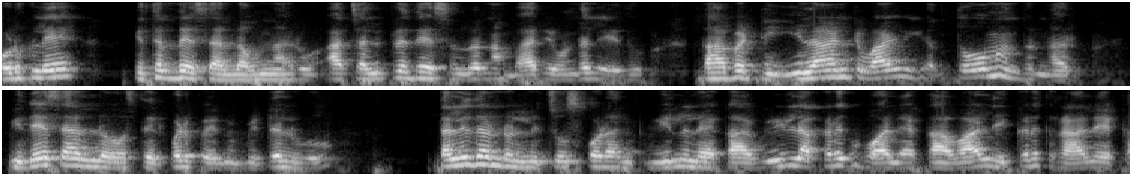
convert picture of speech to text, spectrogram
కొడుకులే ఇతర దేశాల్లో ఉన్నారు. ఆ చలి ప్రదేశంలో నా భార్య ఉండలేదు. కాబట్టి ఇలాంటి వాళ్ళు ఎంతో మంది ఉన్నారు. విదేశాల్లో స్థిరపడిపోయిన బిడ్డలు తల్లిదండ్రుల్ని చూసుకోవడానికి వీలు లేక వీళ్ళు అక్కడికి పోలేక వాళ్ళు ఇక్కడికి రాలేక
